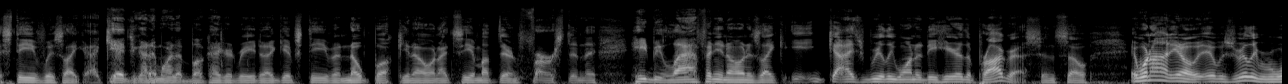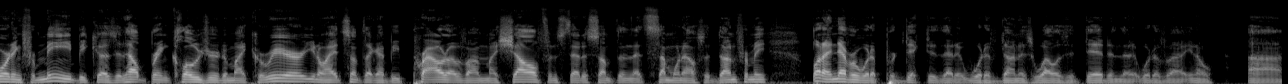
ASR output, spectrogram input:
Steve was like, uh, "Kid, you got any more of that book I could read?" And I'd give Steve a notebook, you know, and I'd see him up there in first, and uh, he'd be laughing, you know, and it's like guys really wanted to hear the progress, and so it went on. You know, it was really rewarding for me because it helped bring closure to my career. You know, I had something I'd be proud of on my shelf instead of something that someone else had done for me. But I never would have predicted that it would have done as well as it did, and that it would have, uh, you know, uh,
